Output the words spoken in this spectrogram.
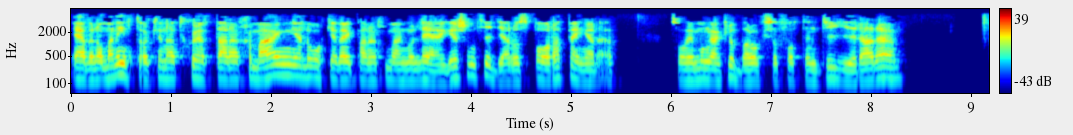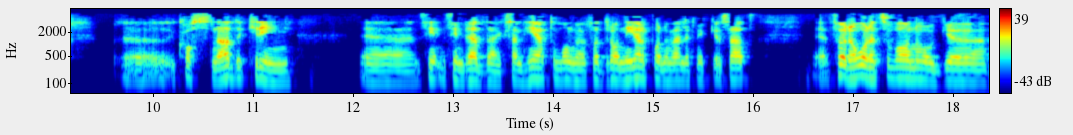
även om man inte har kunnat sköta arrangemang eller åka iväg på arrangemang och läger som tidigare och sparat pengar där så har ju många klubbar också fått en dyrare eh, kostnad kring eh, sin, sin breddverksamhet och många har fått dra ner på den väldigt mycket. Så att eh, förra året så var nog eh,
